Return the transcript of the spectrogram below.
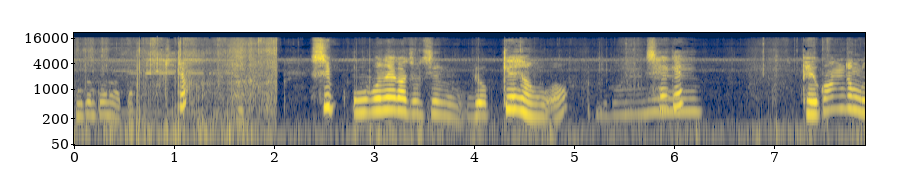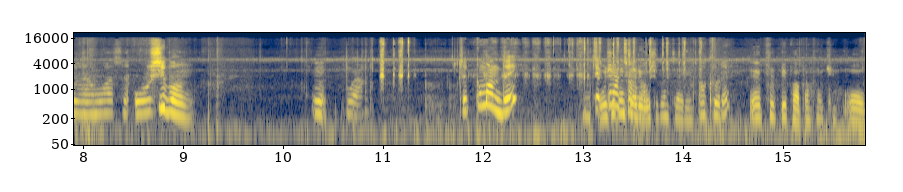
동전 또 나왔다. 15분 해가지고 지금 몇개한 거야? 이번에는 세 개? 100원 정도 되는 거 같은데 50원 응 뭐야 쬐끄만데? 50원짜리, 50원짜리. 아 그래? 여기 불빛 봐봐. 이렇게. 오.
